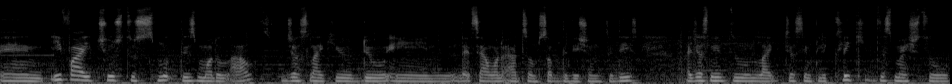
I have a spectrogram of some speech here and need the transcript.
and if I choose to smooth this model out just like you do in let's say I want to add some subdivision to this I just need to like just simply click this mesh tool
